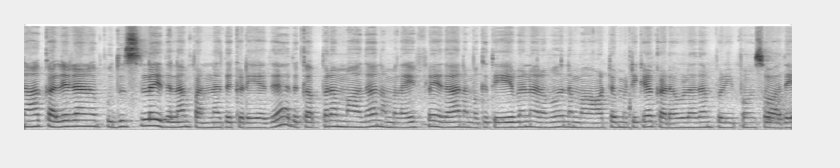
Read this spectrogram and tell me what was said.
நான் கல்யாணம் புதுசில் இதெல்லாம் பண்ணது கிடையாது. அதுக்கப்புறமா தான் நம்ம லைஃப்பில் எதாவது நமக்கு தேவைன்னு வரும்போது நம்ம ஆட்டோமேட்டிக்காக கடவுளை தான் பிடிப்போம். ஸோ அதே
